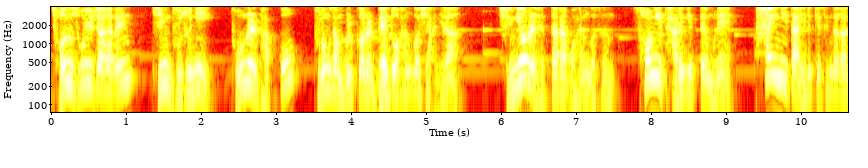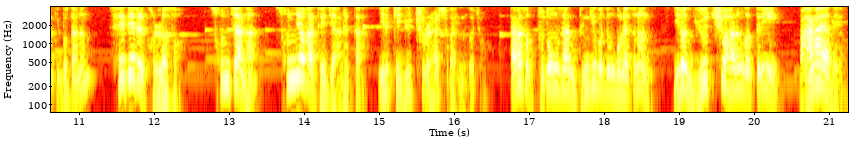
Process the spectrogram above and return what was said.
전 소유자인 김부순이 돈을 받고 부동산 물건을 매도한 것이 아니라 증여를 했다라고 하는 것은 성이 다르기 때문에 타인이다 이렇게 생각하기보다는 세대를 걸러서 손자나 손녀가 되지 않을까 이렇게 유추를 할 수가 있는 거죠. 따라서 부동산 등기부 등본에서는 이런 유추하는 것들이 많아야 돼요.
